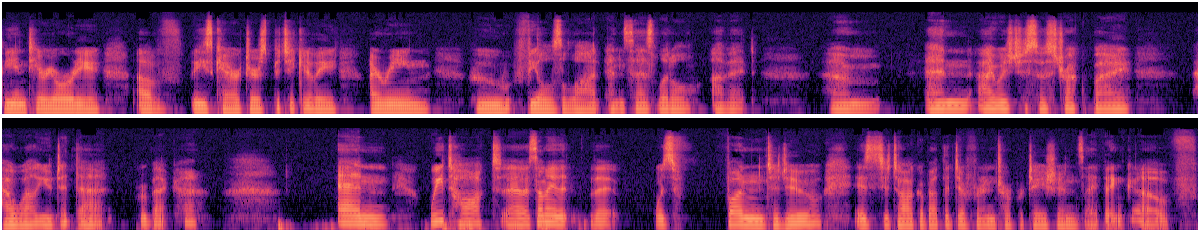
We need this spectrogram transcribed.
the interiority of these characters, particularly Irene, who feels a lot and says little of it. Um, and I was just so struck by how well you did that, Rebecca. And we talked, uh, something that, that was fun to do is to talk about the different interpretations, I think, of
